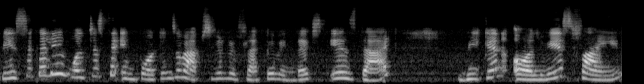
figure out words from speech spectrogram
basically what is the importance of absolute refractive index is that we can always find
